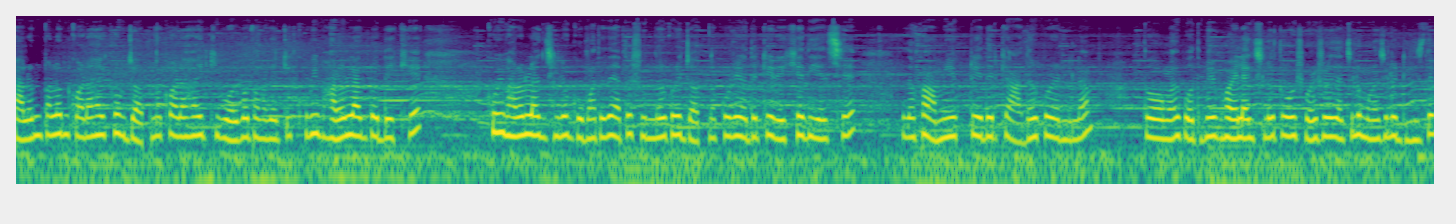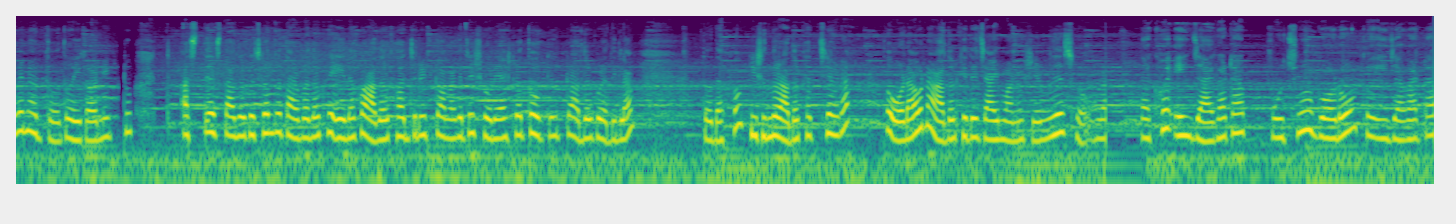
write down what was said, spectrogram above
লালন পালন করা হয়, খুব যত্ন করা হয়, কি বলব তোমাদেরকে? খুবই ভালো লাগল দেখে। খুবই ভালো লাগছিল গোমাতাদের এত সুন্দর করে যত্ন করে ওদেরকে রেখে দিয়েছে। দেখো, আমি একটু এদেরকে আদর করে নিলাম। তো আমার প্রথমে ভয় লাগছিল, তো সরে সরে যাচ্ছিল, মনে হচ্ছিল ঢিস দেবে না তো তো এই কারণে একটু আস্তে আস্তে আদর করছিলাম। তো তারপর দেখো, এই দেখো আদর খাওয়ার জন্য একটু আমার কাছে সরে আসলো, তো ওকে একটু আদর করে দিলাম। তো দেখো, কি সুন্দর আদর খাচ্ছে ওরা। তো ওরাও না আদর খেতে চায় মানুষের, বুঝেছ? ওরা দেখো, এই জায়গাটা প্রচুর বড়, তো এই জায়গাটা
